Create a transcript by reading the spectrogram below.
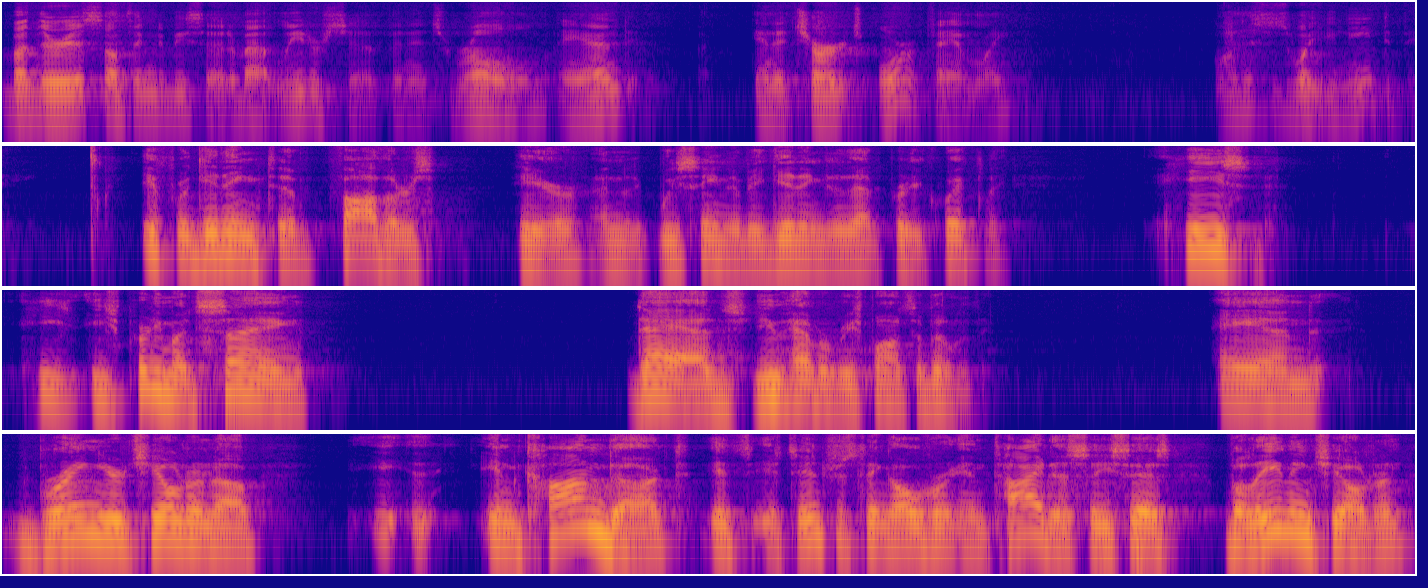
But there is something to be said about leadership and its role, and in a church or a family, well, this is what you need to be. If we're getting to fathers here, and we seem to be getting to that pretty quickly, he's, he, he's pretty much saying, Dads, you have a responsibility. And bring your children up. In conduct, it's, it's interesting over in Titus, he says, believing children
